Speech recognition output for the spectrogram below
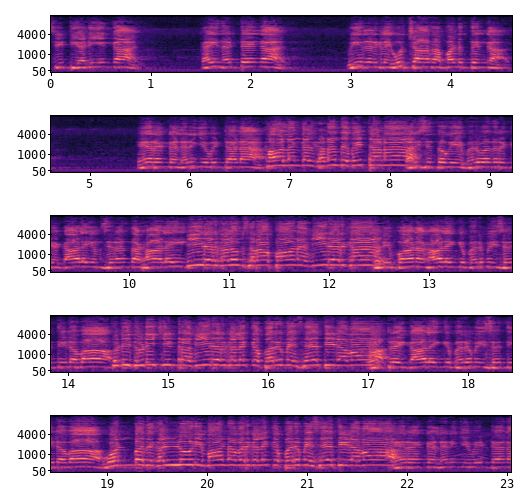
சீட்டி அடியுங்கள். கை தட்டுங்கள். வீரர்களை உற்சாகப்படுத்துங்கள். நேரங்கள் நெருங்கி விட்டன. காலங்கள் கடந்து விட்டன. பரிசு தொகையை பெறுவதற்கு காலையும் சிறந்த காலை. வீரர்களும் சிறப்பான வீரர்கள். துடிப்பான காலைக்கு பெருமை சேர்த்திடவா? துடி துடிக்கின்ற வீரர்களுக்கு பெருமை சேர்த்திடவா? ஒற்றை காலைக்கு பெருமை சேர்த்திடவா? ஒன்பது கல்லூரி மாணவர்களுக்கு பெருமை சேர்த்திடவா? நேரங்கள் நெருங்கி விட்டன.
